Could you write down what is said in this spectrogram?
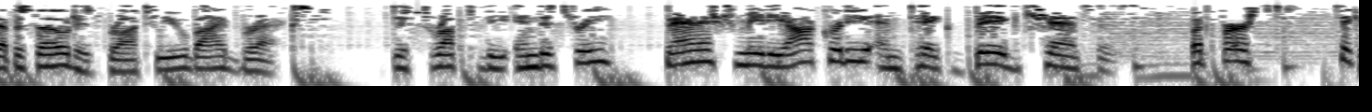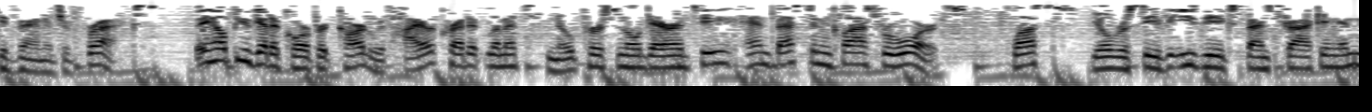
episode is brought to you by Brex. Disrupt the industry, banish mediocrity, and take big chances. But first, take advantage of Brex. They help you get a corporate card with higher credit limits, no personal guarantee, and best in class rewards. Plus, you'll receive easy expense tracking and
